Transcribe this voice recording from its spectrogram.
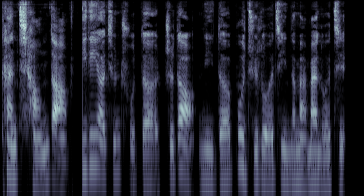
看强的啊，一定要清楚的知道你的布局逻辑，你的买卖逻辑。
